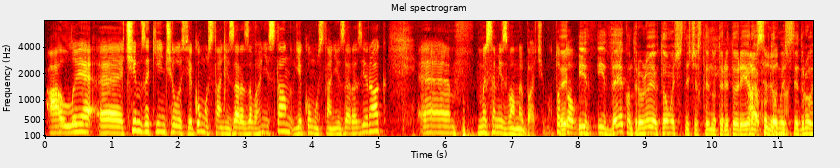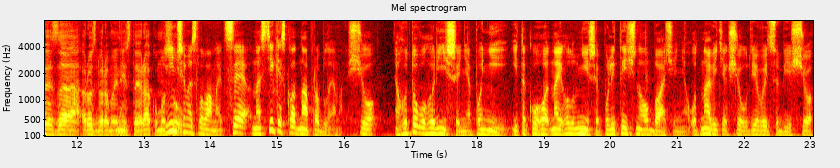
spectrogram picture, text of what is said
Але е, чим закінчилось, в якому стані зараз Афганістан, в якому стані зараз Ірак, е, ми самі з вами бачимо. Тобто, Е, і, і де контролює в тому числі частину території Іраку, Абсолютно. в тому числі друге за розмірами міста Іраку Мосул. Іншими словами, це настільки складна проблема, що готового рішення по ній і такого найголовніше політичного бачення, от навіть якщо уявить собі, що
